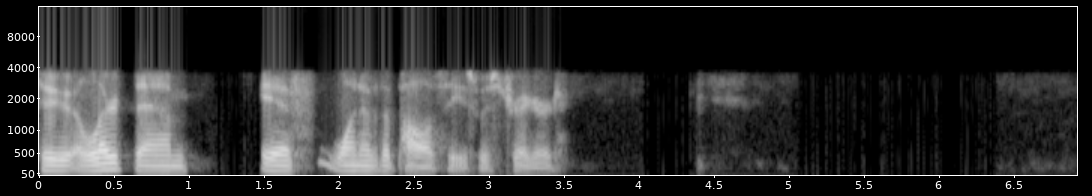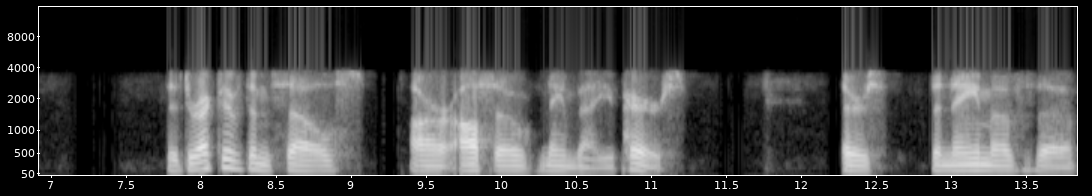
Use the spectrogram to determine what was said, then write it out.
to alert them if one of the policies was triggered. The directive themselves are also name value pairs. There's the name of the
